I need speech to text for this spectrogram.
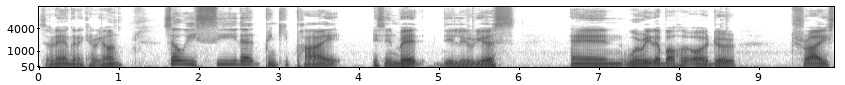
So then I'm gonna carry on. So we see that Pinkie Pie is in bed, delirious, and worried about her order. Tries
